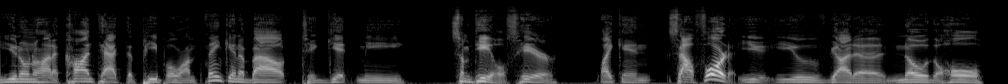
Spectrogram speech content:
You don't know how to contact the people I'm thinking about to get me some deals here like in South Florida. You you've got to know the whole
